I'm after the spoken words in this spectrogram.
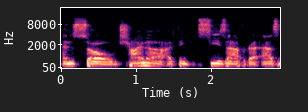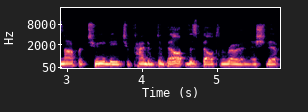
And so China, I think, sees Africa as an opportunity to kind of develop this Belt and Road Initiative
